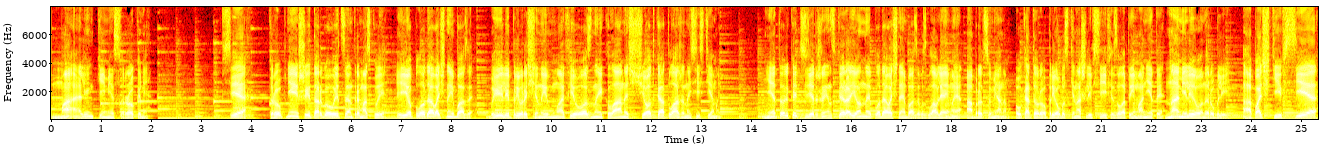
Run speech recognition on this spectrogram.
маленькими сроками. Все крупнейшие торговые центры Москвы, ее плодоовощные базы, были превращены в мафиозные кланы с четко отлаженной системой. Не только Дзержинская районная плодовочная база, возглавляемая Абрацумяном, у которого при обыске нашли в сейфе золотые монеты на миллионы рублей, а почти все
